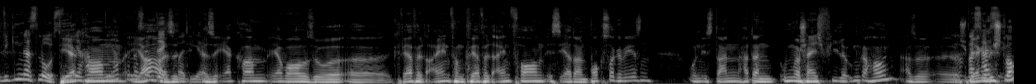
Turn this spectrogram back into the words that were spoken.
wie ging das los? Der wie, kam, wie hat das ja, also, bei dir? also er kam, er war so äh, querfeldein, vom Querfeldeinfahren ist er dann Boxer gewesen und ist dann, hat dann unwahrscheinlich viele umgehauen, also äh, Schwergewichtler.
